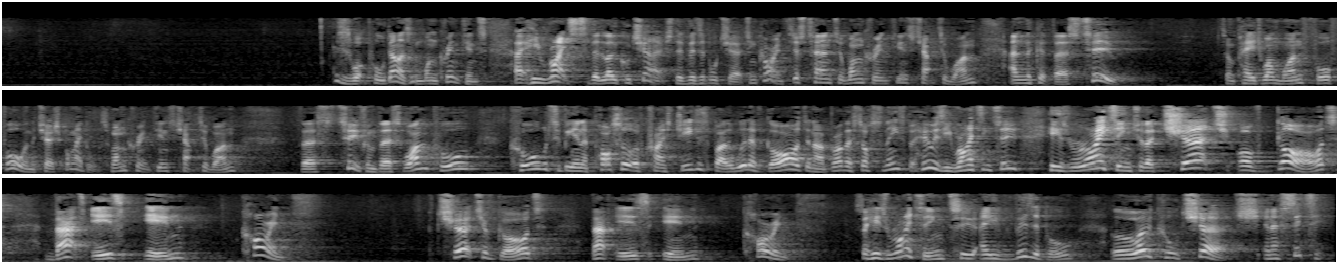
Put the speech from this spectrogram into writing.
This is what Paul does in 1 Corinthians. Uh, he writes to the local church, the visible church in Corinth. Just turn to 1 Corinthians chapter 1 and look at verse 2. It's on page 1144 in the church Bibles. 1 Corinthians chapter 1, verse 2. From verse 1, Paul called to be an apostle of Christ Jesus by the will of God and our brother Sosthenes. But who is he writing to? He's writing to the church of God that is in Corinth. The church of God that is in Corinth. So he's writing to a visible local church in a city.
